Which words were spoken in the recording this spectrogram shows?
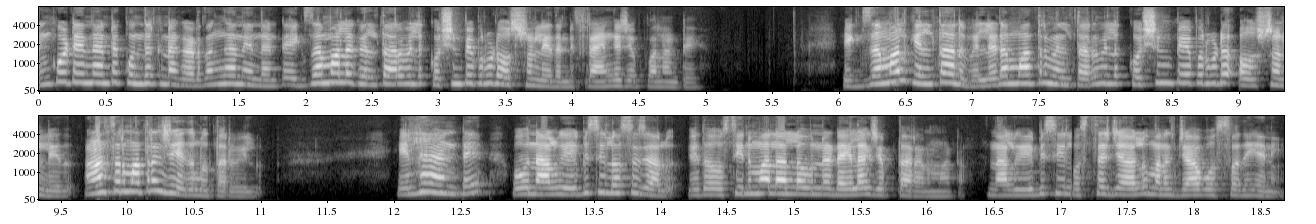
ఇంకోటి ఏంటంటే కొందరికి నాకు అర్థం కాదు ఏంటంటే ఎగ్జామ్ వాళ్ళకి వెళ్తారు వీళ్ళకి క్వశ్చన్ పేపర్ కూడా అవసరం లేదండి ఫ్రాంక్గా చెప్పాలంటే. ఎగ్జామ్ వాళ్ళకి వెళ్తారు వెళ్ళడం మాత్రం వెళ్తారు వీళ్ళకి క్వశ్చన్ పేపర్ కూడా అవసరం లేదు. ఆన్సర్ మాత్రం చేయగలుగుతారు వీళ్ళు. ఎలా అంటే ఓ నాలుగు ఏబీసీలు వస్తే చాలు. ఏదో సినిమాలలో ఉన్న డైలాగ్ చెప్తారనమాట నాలుగు ఏబీసీలు వస్తే చాలు మనకు జాబ్ వస్తుంది అని.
